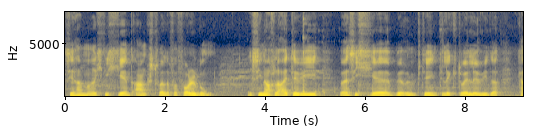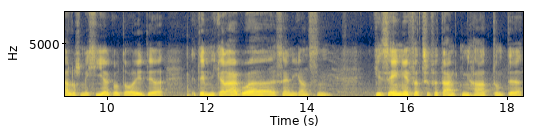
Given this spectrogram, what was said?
sie haben richtig Angst vor der Verfolgung. Es sind auch Leute wie, weiß ich, äh, berühmte Intellektuelle wie der Carlos Mejia Godoy, der dem Nicaragua seine ganzen Gesänge zu verdanken hat und der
